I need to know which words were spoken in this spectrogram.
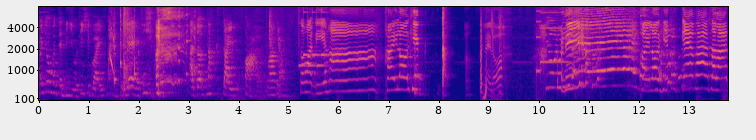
ไม่ใช่ว่ามันจะดีกว่าที่คิดไว้มันอาจจะแย่กว่าที่คิดอาจจะหนักใจหรือเปล่าว่ากัน สวัสดีค่ะ ใครรอคลิปอ้าวไปไหนแล้วอะอยู่นี่ใครรอคลิปแก้ผ้าสลาน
